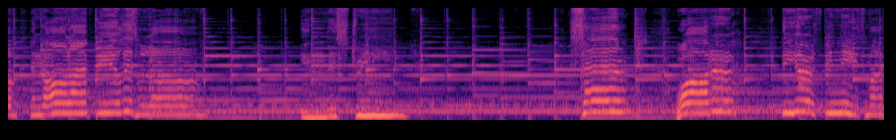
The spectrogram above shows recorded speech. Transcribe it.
Above, and all I feel is love in this dream. Sand, water, the earth beneath my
